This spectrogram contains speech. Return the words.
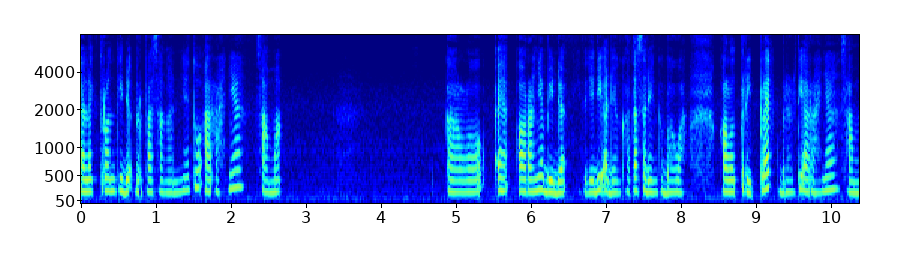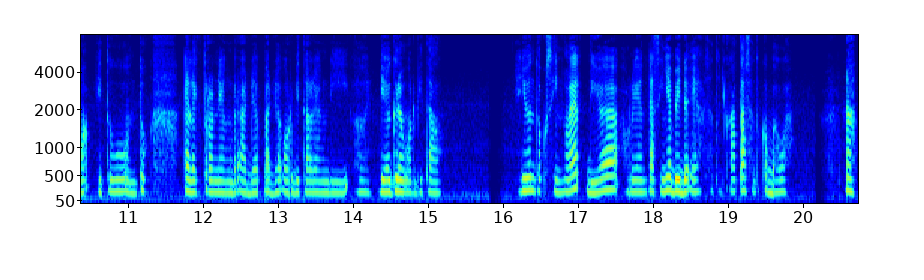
elektron tidak berpasangannya itu arahnya sama. Kalau eh orangnya beda gitu. Jadi ada yang ke atas ada yang ke bawah. Kalau triplet berarti arahnya sama. Itu untuk elektron yang berada pada orbital yang di uh, diagram orbital. Jadi untuk singlet dia orientasinya beda ya. Satu ke atas satu ke bawah. Nah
